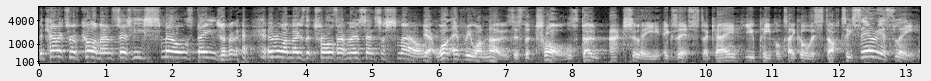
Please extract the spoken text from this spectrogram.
the character of Colorman says he smells danger, but everyone knows that trolls have no sense of smell. Yeah, what everyone knows is that trolls don't actually exist, okay? You people take all this stuff too seriously.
